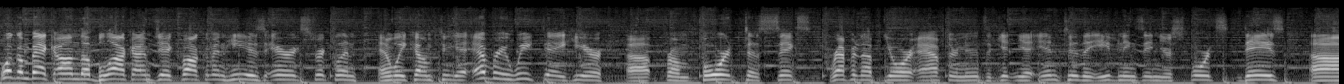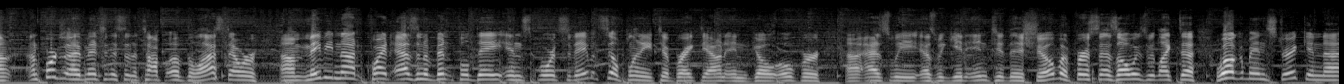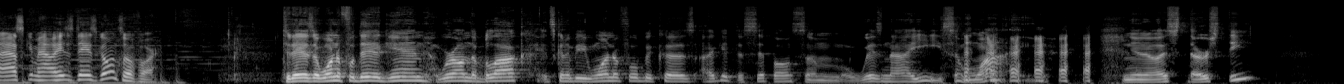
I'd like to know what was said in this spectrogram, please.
Welcome back on the block. I'm Jake Balkovin. He is Eric Strickland, and we come to you every weekday here uh, from 4 to 6, wrapping up your afternoons and getting you into the evenings in your sports days. Uh, unfortunately, I mentioned this at the top of the last hour. Um, maybe not quite as an eventful day in sports today, but still plenty to break down and go over uh, as we as we get into this show. But first, as always, we'd like to welcome in Strick and uh, ask him how his day is going so far. Today is a wonderful day again. We're on the block. It's going to be wonderful because I get to sip on some Wiznai, some wine. you know, it's thirsty.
